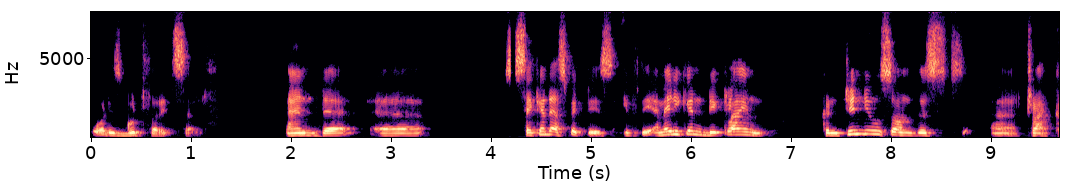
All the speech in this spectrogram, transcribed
what is good for itself. And uh, uh, second aspect is if the American decline continues on this uh, track,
